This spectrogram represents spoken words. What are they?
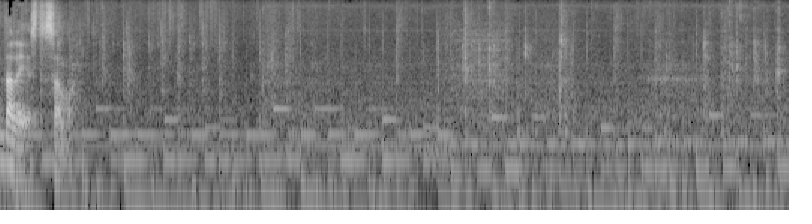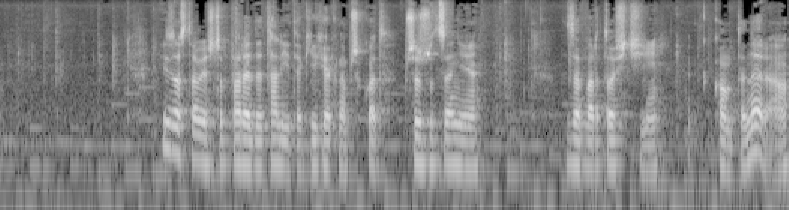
dalej jest to samo. I zostało jeszcze parę detali, takich jak na przykład przerzucenie zawartości kontenera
